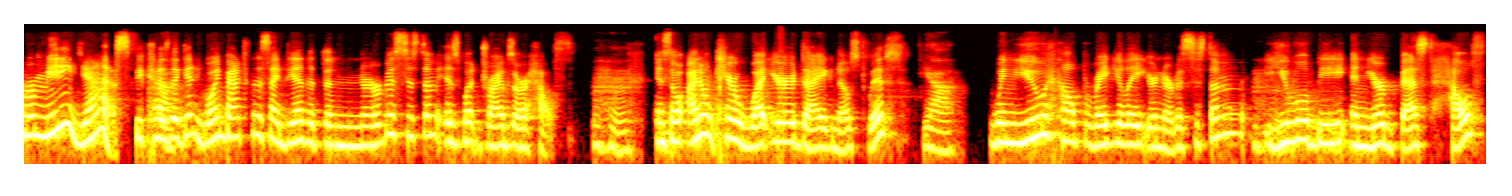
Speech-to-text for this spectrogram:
for me yes because yeah. again going back to this idea that the nervous system is what drives our health mm-hmm. and so i don't care what you're diagnosed with yeah when you help regulate your nervous system mm-hmm. you will be in your best health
